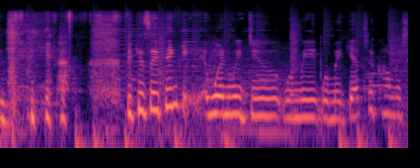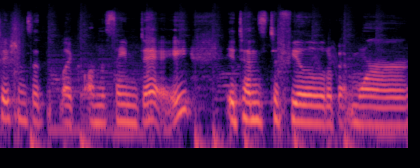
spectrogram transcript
yeah. Because I think when we do when we when we get to conversations that like on the same day, it tends to feel a little bit more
